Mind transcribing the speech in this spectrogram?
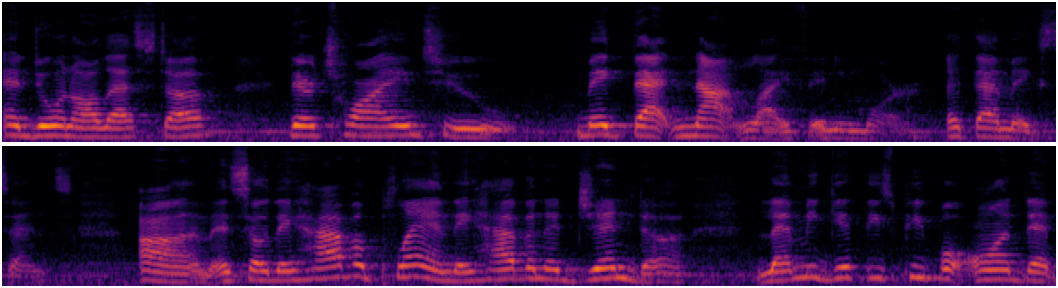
and doing all that stuff, they're trying to make that not life anymore, if that makes sense. Um, and so they have a plan, they have an agenda. Let me get these people on that,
